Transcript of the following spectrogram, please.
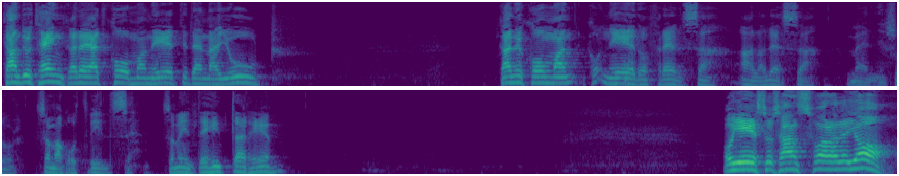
kan du tänka dig att komma ner till denna jord? Kan du komma ner och frälsa alla dessa människor som har gått vilse, som inte hittar hem? Och Jesus han svarade ja.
